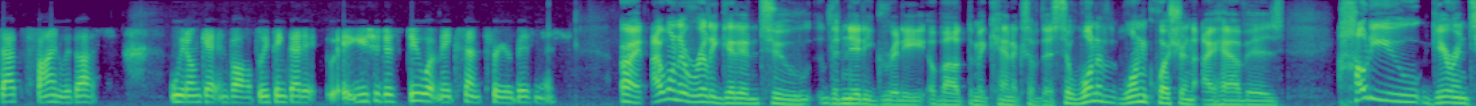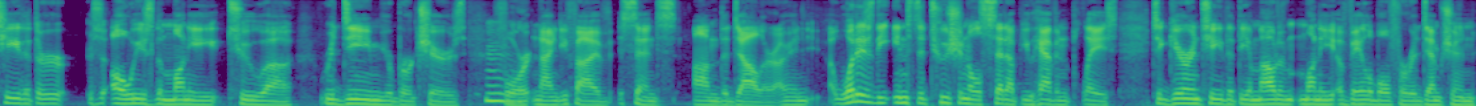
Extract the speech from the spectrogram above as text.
that's fine with us we don't get involved. We think that it, you should just do what makes sense for your business. All right, I want to really get into the nitty gritty about the mechanics of this. So one of one question I have is, how do you guarantee that there is always the money to uh, redeem your Berkshares mm. for 95 cents on the dollar? I mean, what is the institutional setup you have in place to guarantee that the amount of money available for redemption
